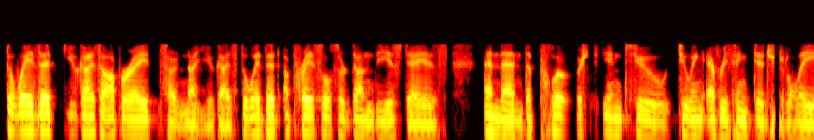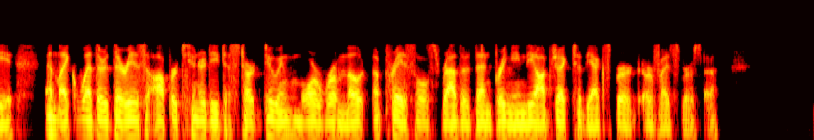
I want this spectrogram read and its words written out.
the way that you guys operate. Sorry, not you guys. The way that appraisals are done these days. and then the push into doing everything digitally and like whether there is opportunity to start doing more remote appraisals rather than bringing the object to the expert or vice versa.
